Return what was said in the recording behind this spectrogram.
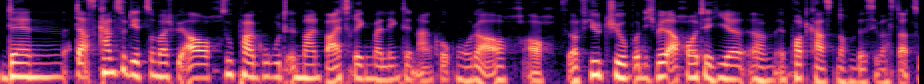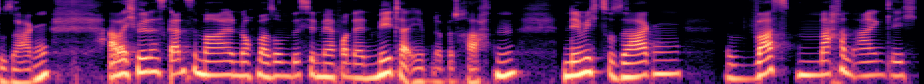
denn das kannst du dir zum Beispiel auch super gut in meinen Beiträgen bei LinkedIn angucken oder auch, auch auf YouTube. Und ich will auch heute hier ähm, im Podcast noch ein bisschen was dazu sagen. Aber ich will das Ganze mal noch mal so ein bisschen mehr von der Metaebene betrachten, nämlich zu sagen, was machen eigentlich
